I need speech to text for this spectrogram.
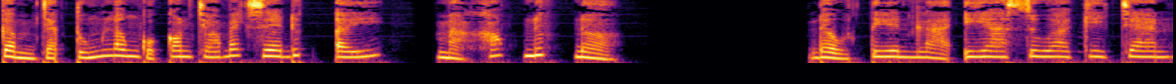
cầm chặt túm lông của con chó Bách Dê Đức ấy mà khóc nức nở. Đầu tiên là Iyasuaki-chan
